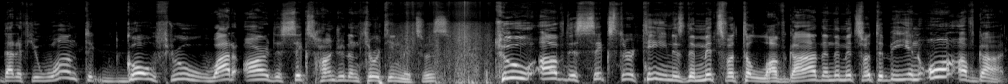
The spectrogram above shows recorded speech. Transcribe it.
that if you want to go through what are the 613 mitzvahs, two of the 613 is the mitzvah to love God and the mitzvah to be in awe of God.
